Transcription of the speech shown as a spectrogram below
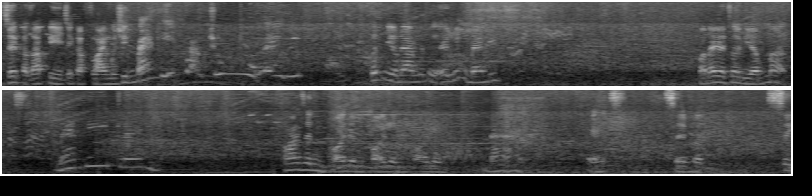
Giết cả Zappy, chạy cả Flying Machine. Bandit, wow chu, Elite Rất nhiều đam đến từ Elite và Bandit Và đây là thời điểm mà Bandit lên. Poison, Poison, Poison, Poison. 9 8 7 6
